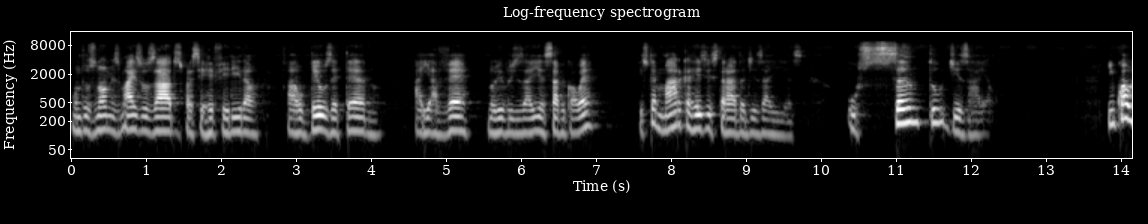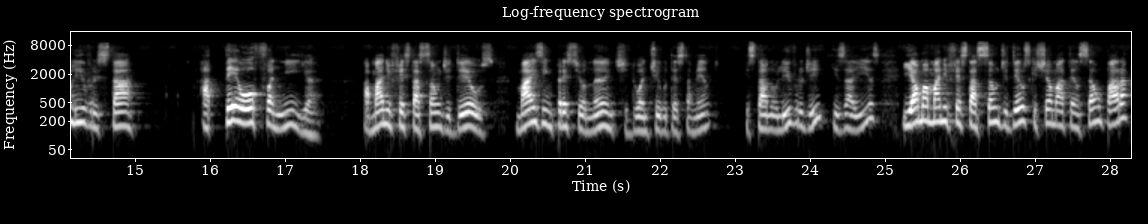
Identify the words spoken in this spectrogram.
um dos nomes mais usados para se referir ao, ao Deus eterno, a Yahvé, no livro de Isaías, sabe qual é? Isto é marca registrada de Isaías. O Santo de Israel. Em qual livro está a teofania, a manifestação de Deus mais impressionante do Antigo Testamento? Está no livro de Isaías e é uma manifestação de Deus que chama a atenção para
